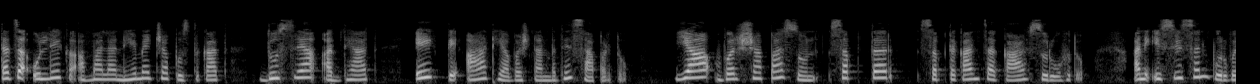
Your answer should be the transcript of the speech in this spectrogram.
त्याचा उल्लेख आम्हाला नेहमीच्या पुस्तकात दुसऱ्या अध्यायात एक ते आठ या वचनांमध्ये सापडतो. या वर्षापासून सप्तर सप्तकांचा काळ सुरू होतो आणि इसवी सन पूर्व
